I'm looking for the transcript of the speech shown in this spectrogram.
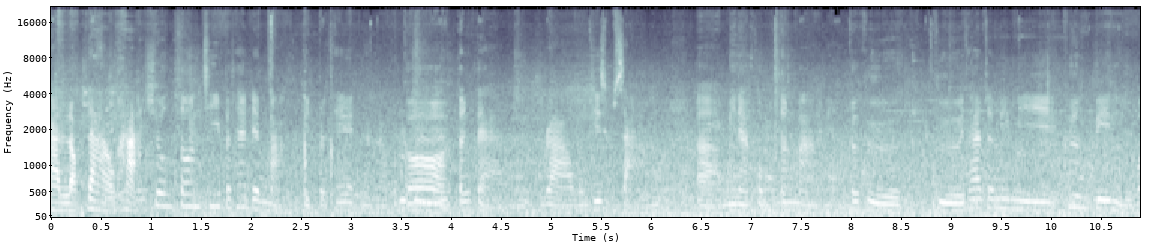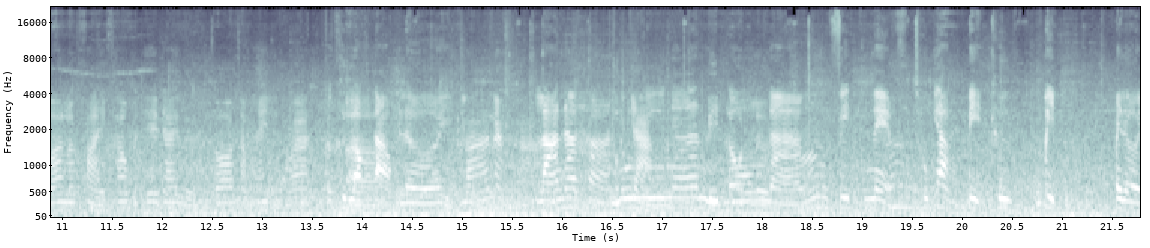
การล็อกดาวน์ค่ะ ช่วงต้นที่ประเทศเดนมาร์กปิดประเทศนะครับ ก็ตั้งแต่ราววันที่ 13อ่ามีนาคมต้นมา ก็คือคือถ้าจะไม่มีเครื่องบินหรือว่ารถไฟเข้าประเทศได้เลย ก็ทำให้เห็นว่าก็คือล็อกดาวน์ไปเลย ร้านอาหาร ร้านอาหารทุนู่กนอย่างนี่นั่นปิดหโรมดงเลยหนัง ฟิตเนส ทุกอย่างปิดคือปิดไปเลย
